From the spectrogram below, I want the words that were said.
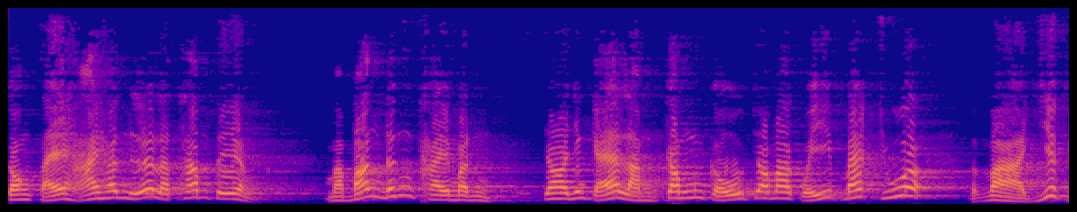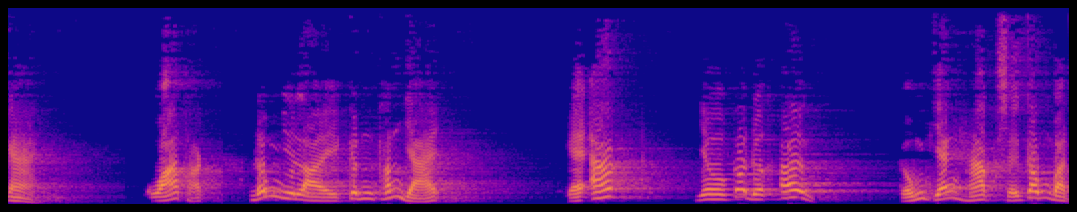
Còn tệ hại hơn nữa là tham tiền mà bán đứng thầy mình cho những kẻ làm công cụ cho ma quỷ bác chúa và giết ngài. Quả thật, đúng như lời kinh thánh dạy, kẻ ác dù có được ơn, cũng chẳng hạt sự công bình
